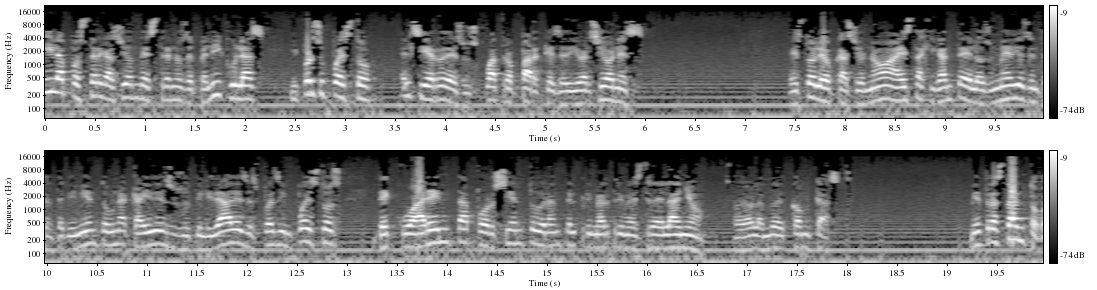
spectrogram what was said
y la postergación de estrenos de películas y, por supuesto, el cierre de sus cuatro parques de diversiones. Esto le ocasionó a esta gigante de los medios de entretenimiento una caída en sus utilidades después de impuestos de 40% durante el primer trimestre del año. Estoy hablando de Comcast. Mientras tanto,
